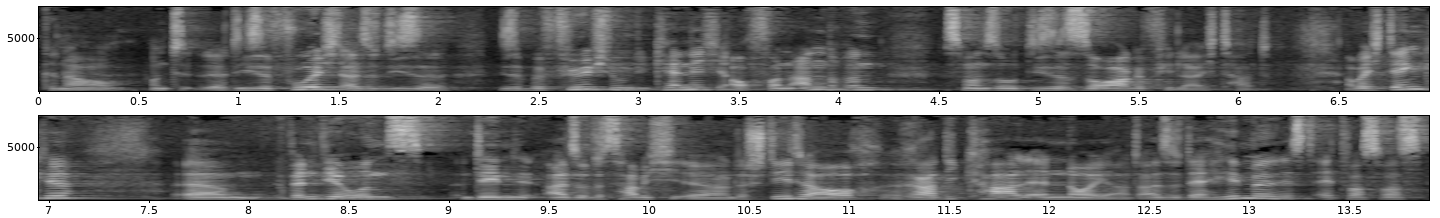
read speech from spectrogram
Genau. Und äh, diese Furcht, also diese, diese Befürchtung, die kenne ich auch von anderen, dass man so diese Sorge vielleicht hat. Aber ich denke, ähm, wenn wir uns den, also das habe ich, äh, das steht da auch, radikal erneuert. Also der Himmel ist etwas, was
